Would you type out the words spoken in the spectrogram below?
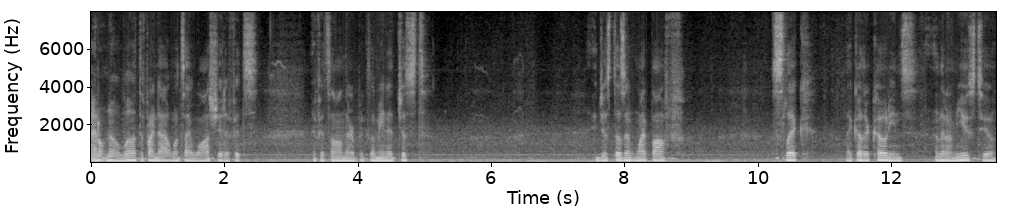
i don't know. We'll have to find out once i wash it if it's if it's on there because i mean it just it just doesn't wipe off slick like other coatings and that i'm used to.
